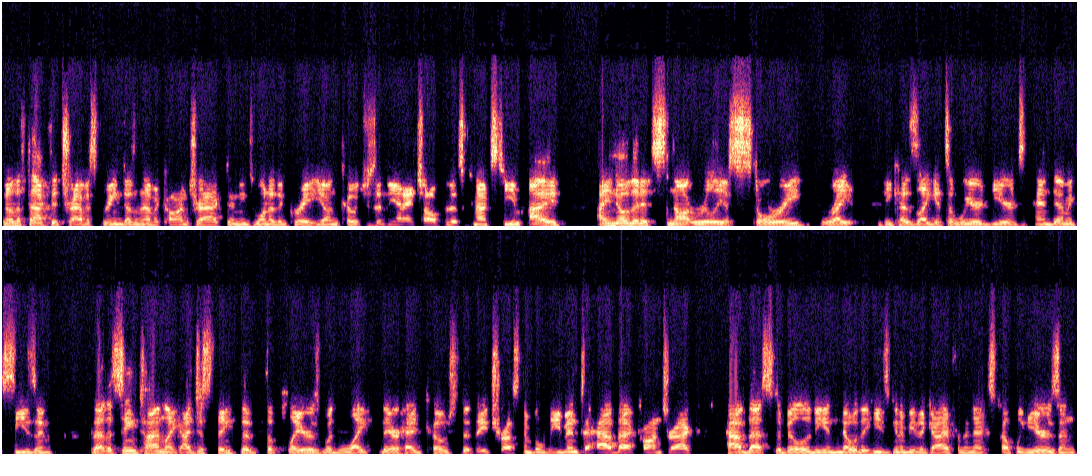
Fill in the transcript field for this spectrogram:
you know, the fact that Travis Green doesn't have a contract and he's one of the great young coaches in the NHL for this Canucks team. I I know that it's not really a story right because like it's a weird year, it's a pandemic season. But at the same time, like I just think that the players would like their head coach that they trust and believe in to have that contract, have that stability, and know that he's going to be the guy for the next couple years. And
